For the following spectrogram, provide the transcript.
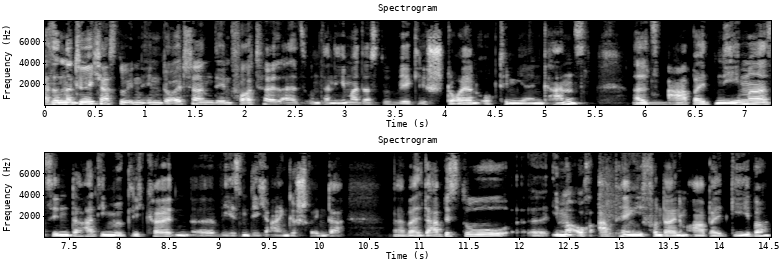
Also natürlich hast du in, in Deutschland den Vorteil als Unternehmer, dass du wirklich Steuern optimieren kannst. Als mhm. Arbeitnehmer sind da die Möglichkeiten äh, wesentlich eingeschränkter. Ja, weil da bist du äh, immer auch abhängig von deinem Arbeitgeber.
